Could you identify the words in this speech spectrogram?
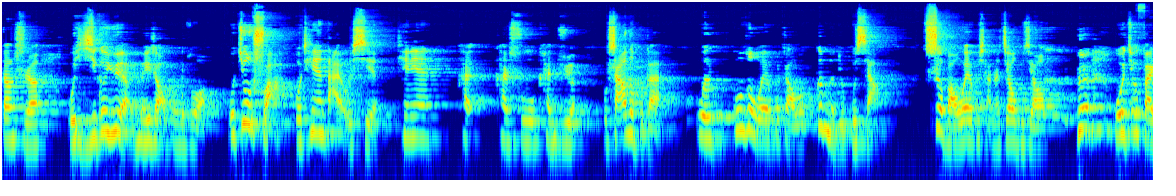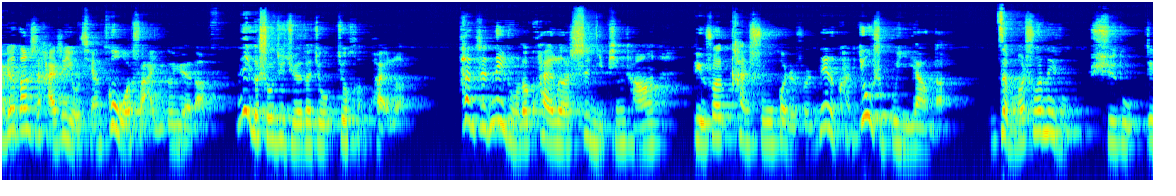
当时我一个月没找工作，我就耍，我天天打游戏，天天看看书看剧，我啥都不干，我工作我也不找，我根本就不想。社保我也不想着交不交，我就反正当时还是有钱够我耍一个月的，那个时候就觉得就就很快乐。但是那种的快乐是你平常比如说看书或者说那个快乐又是不一样的。怎么说那种虚度，这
